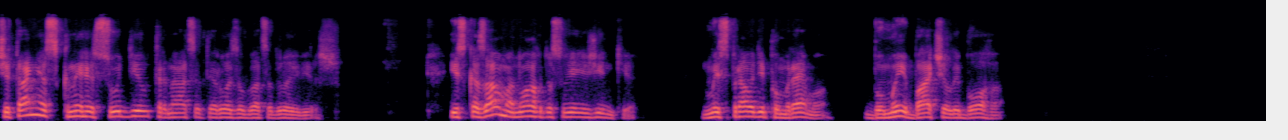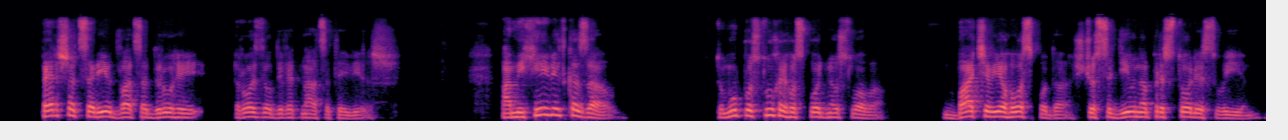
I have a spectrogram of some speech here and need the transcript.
Читання з книги суддів, 13 розділ 22 вірш. І сказав Мануах до своєї жінки: ми справді помремо, бо ми бачили Бога. Перша царів, 22 розділ, 19 вірш. А Міхей відказав: тому послухай Господнього слова. Бачив я Господа, що сидів на престолі своїм,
